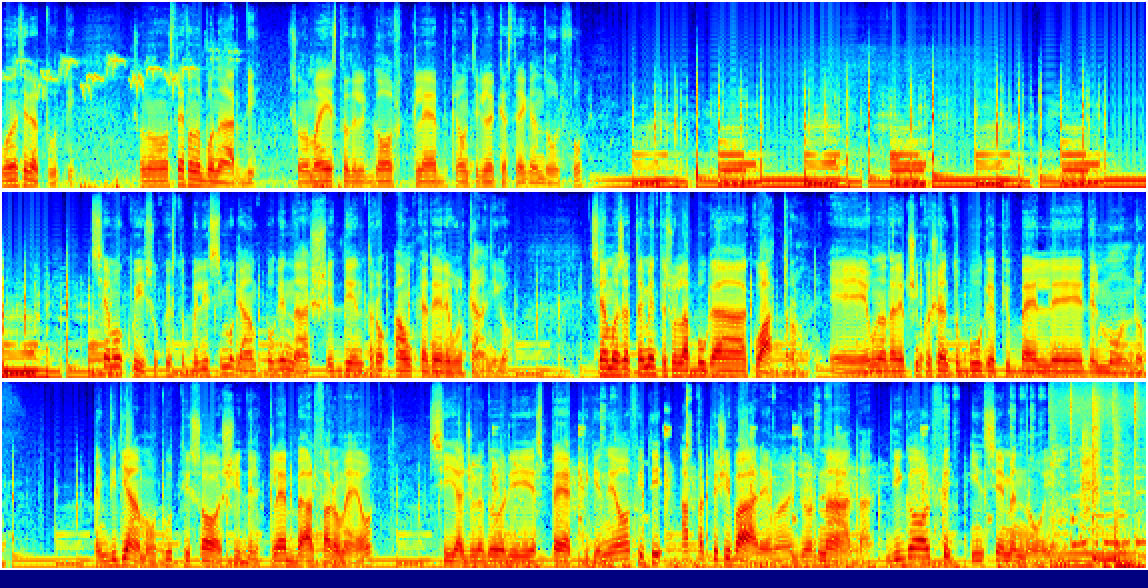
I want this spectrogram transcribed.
Buonasera a tutti, sono Stefano Bonardi, sono maestro del Golf Club Country Club Castel Gandolfo. Siamo qui su questo bellissimo campo che nasce dentro a un cratere vulcanico. Siamo esattamente sulla buca 4, è una delle 500 buche più belle del mondo. Invitiamo tutti i soci del club Alfa Romeo sia giocatori esperti che neofiti a partecipare a una giornata di golf insieme a noi.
